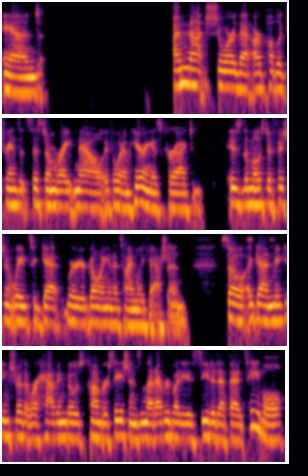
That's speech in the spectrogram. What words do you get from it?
And I'm not sure that our public transit system right now, if what I'm hearing is correct, is the most efficient way to get where you're going in a timely fashion. So again, making sure that we're having those conversations and that everybody is seated at that table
